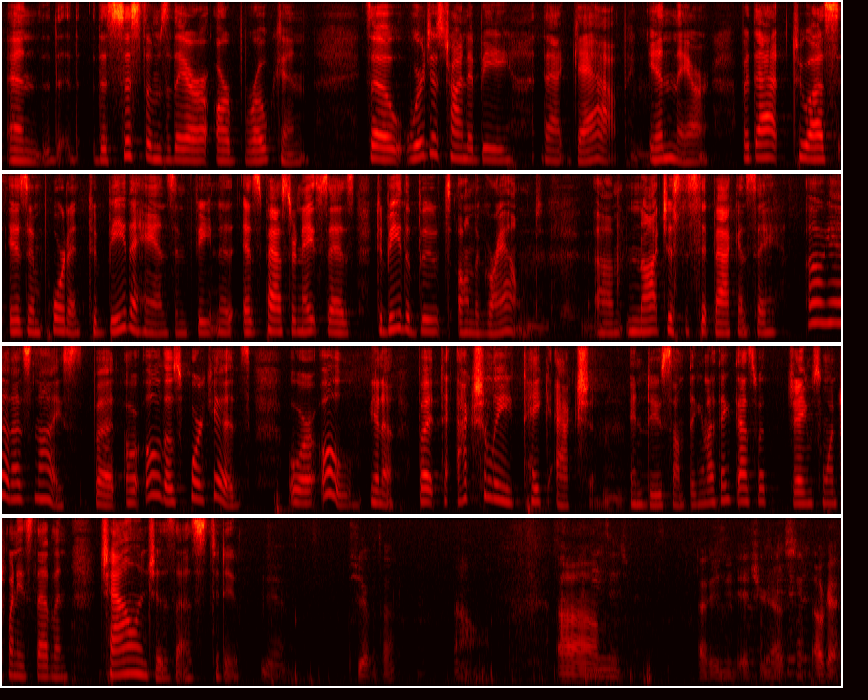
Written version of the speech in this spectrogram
And th- the systems there are broken. So we're just trying to be that gap in there. But that to us is important to be the hands and feet, and as Pastor Nate says, to be the boots on the ground, um, not just to sit back and say, "Oh yeah, that's nice," but or "Oh, those poor kids," or "Oh, you know," but to actually take action and do something. And I think that's what James one twenty seven challenges us to do. Yeah. Do you have a thought? Oh. Um, oh, you need to itch your nose? Okay.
